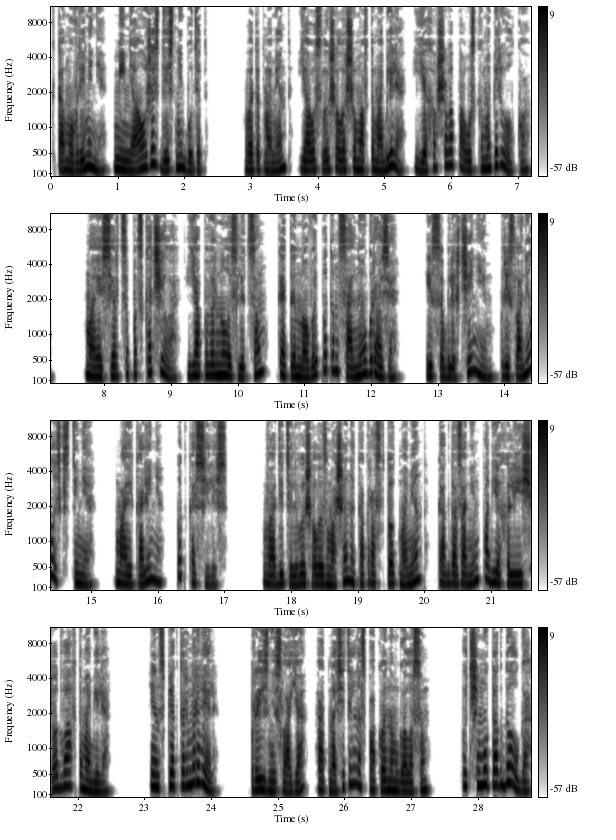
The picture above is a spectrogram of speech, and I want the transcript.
К тому времени меня уже здесь не будет. В этот момент я услышала шум автомобиля, ехавшего по узкому переулку. Мое сердце подскочило, я повернулась лицом к этой новой потенциальной угрозе и с облегчением прислонилась к стене. Мои колени подкосились. Водитель вышел из машины как раз в тот момент, когда за ним подъехали еще два автомобиля. «Инспектор Мервель», — произнесла я относительно спокойным голосом. «Почему так долго?»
